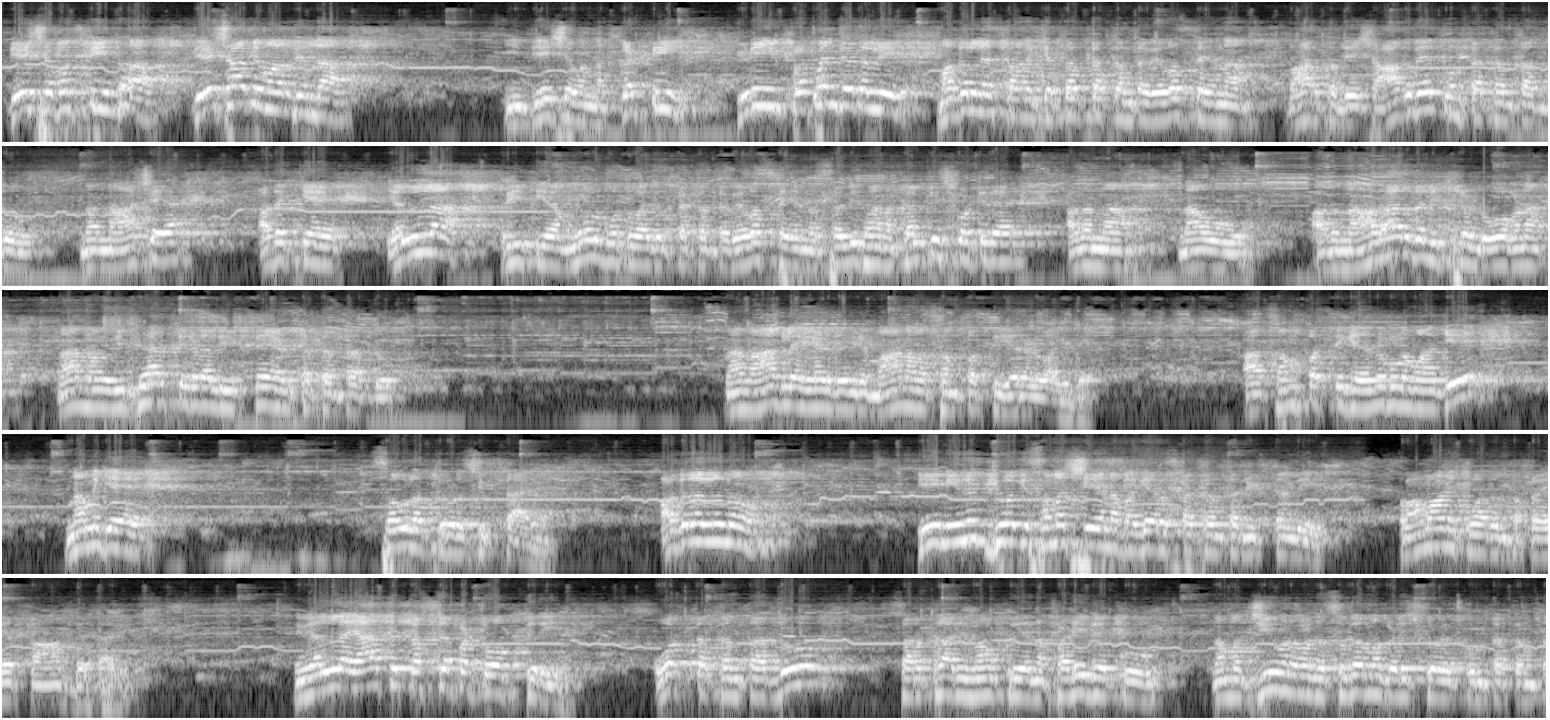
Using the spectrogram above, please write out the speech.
ದೇಶಭಕ್ತಿಯಿಂದ, ದೇಶಾಭಿಮಾನದಿಂದ ಈ ದೇಶವನ್ನು ಕಟ್ಟಿ ಇಡೀ ಪ್ರಪಂಚದಲ್ಲಿ ಮೊದಲನೇ ಸ್ಥಾನಕ್ಕೆ ತರ್ತಕ್ಕಂಥ ವ್ಯವಸ್ಥೆಯನ್ನು ಭಾರತ ದೇಶ ಆಗಬೇಕು ಅಂತಕ್ಕಂಥದ್ದು ನನ್ನ ಆಶಯ. ಅದಕ್ಕೆ ಎಲ್ಲ ರೀತಿಯ ಮೂಲಭೂತವಾಗಿರ್ತಕ್ಕಂಥ ವ್ಯವಸ್ಥೆಯನ್ನು, ಸಂವಿಧಾನ ಕಲ್ಪಿಸಿಕೊಟ್ಟಿದೆ. ಅದನ್ನು ನಾವು ಅದನ್ನು ಆಧಾರದಲ್ಲಿ ಇಟ್ಕೊಂಡು ಹೋಗೋಣ. ನಾನು ವಿದ್ಯಾರ್ಥಿಗಳಲ್ಲಿ ಇಷ್ಟೇ ಹೇಳ್ತಕ್ಕಂಥದ್ದು. ನಾನು ಆಗಲೇ ಹೇಳಿದಂಗೆ ಮಾನವ ಸಂಪತ್ತು ಎರಡವಾಗಿದೆ. ಆ ಸಂಪತ್ತಿಗೆ ಅನುಗುಣವಾಗಿ ನಮಗೆ ಸವಲತ್ತುಗಳು ಸಿಗ್ತಾ ಇದೆ. ಅದರಲ್ಲೂ ಈ ನಿರುದ್ಯೋಗಿ ಸಮಸ್ಯೆಯನ್ನು ಬಗೆಹರಿಸ್ತಕ್ಕಂಥ ನಿಟ್ಟಿನಲ್ಲಿ ಪ್ರಾಮಾಣಿಕವಾದಂಥ ಪ್ರಯತ್ನ ಆಗಬೇಕಾಗಿದೆ. ನೀವೆಲ್ಲ ಯಾಕೆ ಕಷ್ಟಪಟ್ಟು ಹೋಗ್ತೀರಿ? ಓದ್ತಕ್ಕಂಥದ್ದು ಸರ್ಕಾರಿ ನೌಕರಿಯನ್ನು ಪಡಿಬೇಕು, ನಮ್ಮ ಜೀವನವನ್ನು ಸುಗಮಗೊಳಿಸ್ಕೋಬೇಕು ಅಂತಕ್ಕಂಥ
